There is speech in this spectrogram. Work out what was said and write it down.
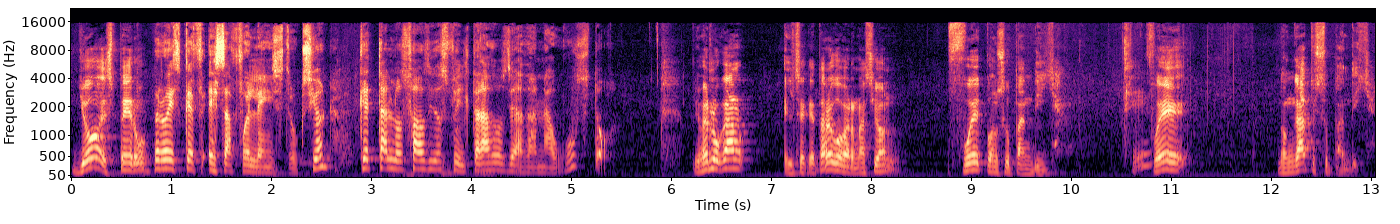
Yo espero. Pero es que esa fue la instrucción. ¿Qué tal los audios filtrados de Adán Augusto? En primer lugar, el secretario de Gobernación fue con su pandilla. Sí. Fue Don Gato y su pandilla.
